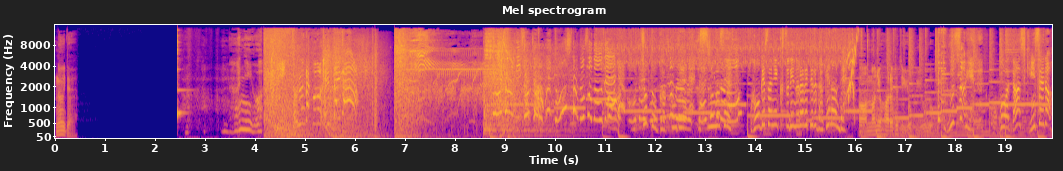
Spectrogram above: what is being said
脱いで何を？言っとるんだこの変態が！ミサちゃんどうしたのその腕！ちょっと学校ですみません。大げさに薬塗られてるだけなんで。あんなに腫れててよく言うよ。うすい！ここは男子禁制だ！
